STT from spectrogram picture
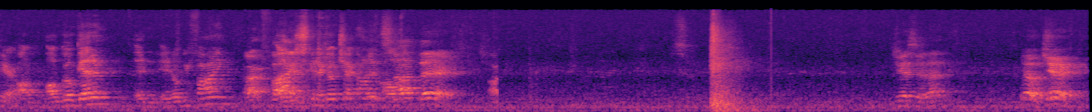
Here, I'll, I'll go get him, and it'll be fine. Alright, fine. I'm just gonna go check on him. It's I'll- not there. Did you guys hear that? Yo, Jared.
